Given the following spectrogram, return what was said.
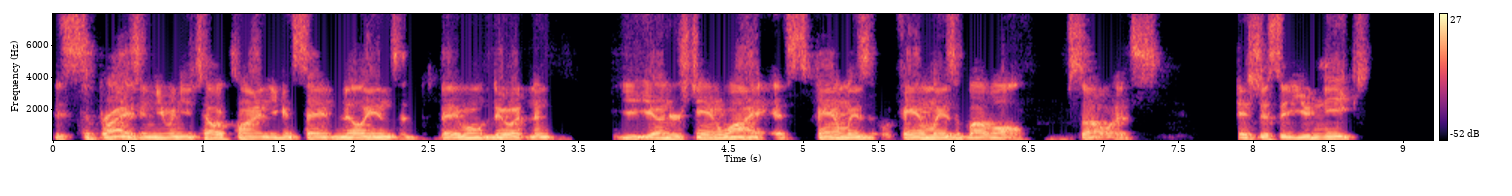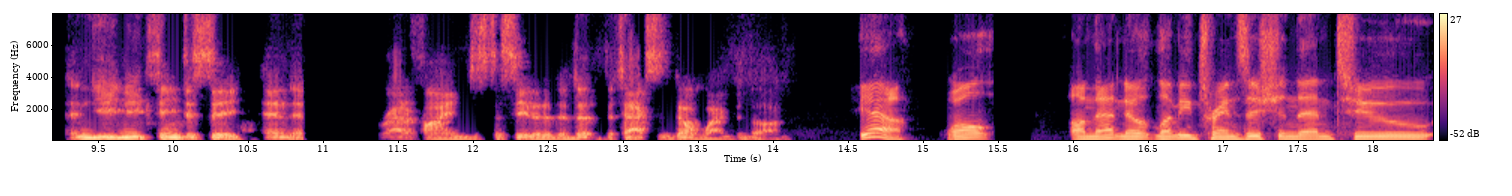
It's surprising. You when you tell a client you can save millions and they won't do it and you, you understand why. It's families families above all. So it's it's just a unique and unique thing to see and gratifying just to see that the, the taxes don't wag the dog. Yeah. Well on that note let me transition then to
